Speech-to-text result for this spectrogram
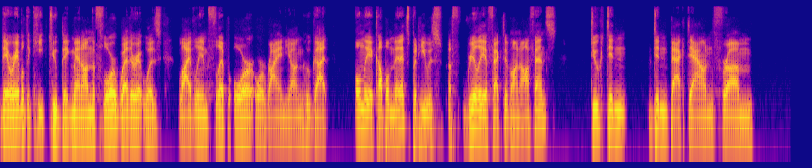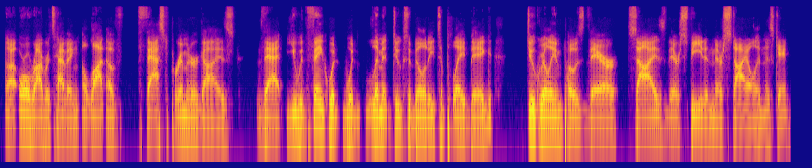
they were able to keep two big men on the floor, whether it was Lively and Flip or or Ryan Young, who got only a couple minutes, but he was really effective on offense. Duke didn't didn't back down from uh, Oral Roberts having a lot of fast perimeter guys that you would think would would limit Duke's ability to play big. Duke really imposed their size, their speed, and their style in this game.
